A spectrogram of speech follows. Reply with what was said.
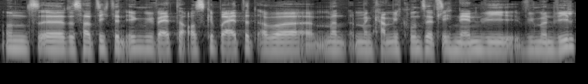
und äh, das hat sich dann irgendwie weiter ausgebreitet, aber man, man kann mich grundsätzlich nennen, wie, wie man will.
